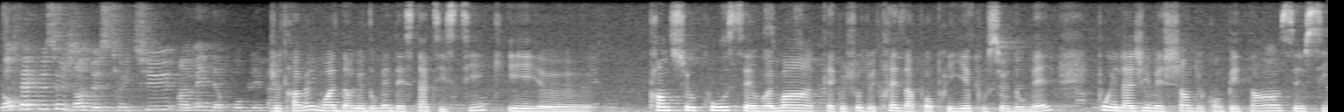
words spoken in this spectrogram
Donc, faire que ce genre de structure emmène des problèmes. Je travaille, moi, dans le domaine des statistiques et prendre ce cours, c'est vraiment quelque chose de très approprié pour ce domaine, pour élargir mes champs de compétences et aussi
